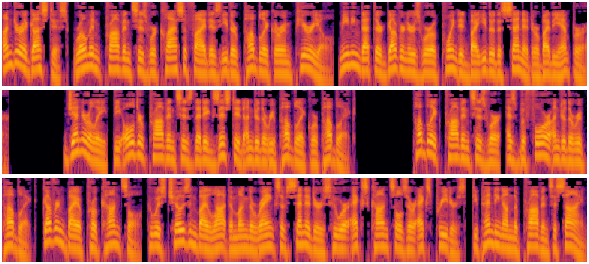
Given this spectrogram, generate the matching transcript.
Under Augustus, Roman provinces were classified as either public or imperial, meaning that their governors were appointed by either the Senate or by the emperor. Generally, the older provinces that existed under the Republic were public. Public provinces were, as before under the Republic, governed by a proconsul, who was chosen by lot among the ranks of senators who were ex-consuls or ex-praetors, depending on the province assigned.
